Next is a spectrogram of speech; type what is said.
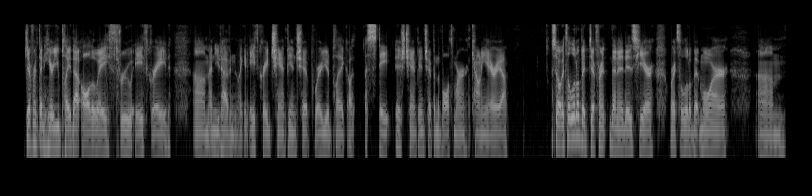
different than here. You played that all the way through eighth grade, um, and you'd have an, like an eighth grade championship where you'd play like a, a state ish championship in the Baltimore County area so it's a little bit different than it is here, where it's a little bit more. Um,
